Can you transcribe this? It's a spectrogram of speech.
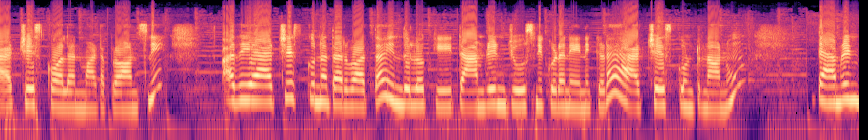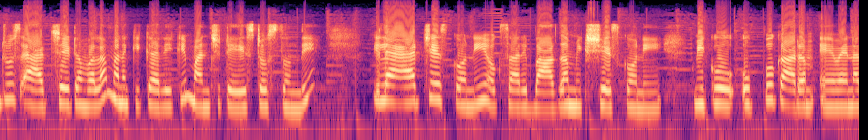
యాడ్ చేసుకోవాలన్నమాట ప్రాన్స్ని అది యాడ్ చేసుకున్న తర్వాత ఇందులోకి టామ్రిన్ జ్యూస్ని కూడా నేను ఇక్కడ యాడ్ చేసుకుంటున్నాను. టామ్రిన్ జ్యూస్ యాడ్ చేయటం వల్ల మనకి కర్రీకి మంచి టేస్ట్ వస్తుంది. ఇలా యాడ్ చేసుకొని ఒకసారి బాగా మిక్స్ చేసుకొని మీకు ఉప్పు కారం ఏవైనా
